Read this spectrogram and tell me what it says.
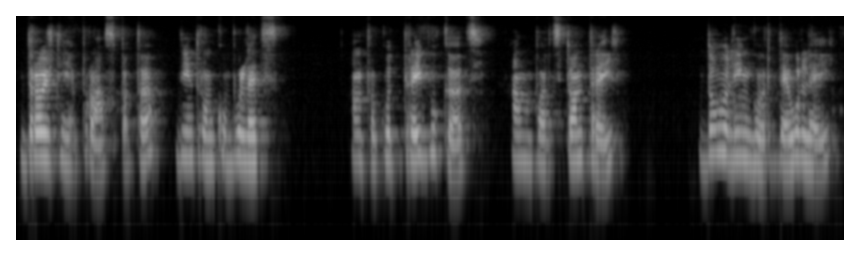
drojdie proaspătă. Dintr-un cubuleț am făcut 3 bucăți, am împărțit-o în 3, 2 linguri de ulei,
